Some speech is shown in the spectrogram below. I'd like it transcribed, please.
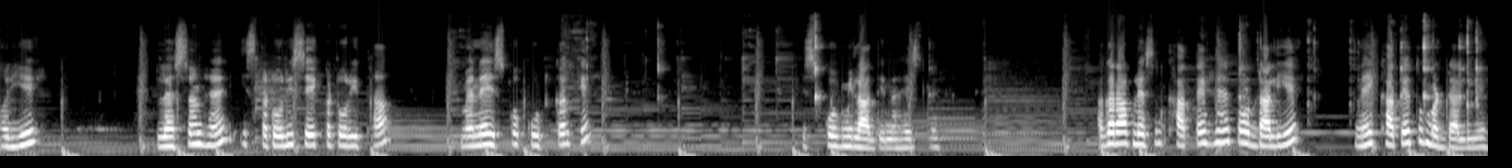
और ये लहसुन है, इस कटोरी से एक कटोरी था। मैंने इसको कूट करके इसको मिला देना है इसमें। अगर आप लहसुन खाते हैं तो डालिए, नहीं खाते तो मत डालिए।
